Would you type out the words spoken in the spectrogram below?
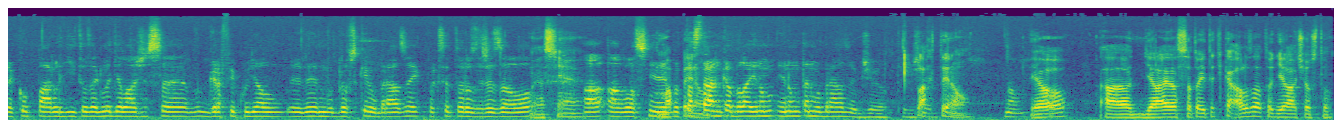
jako pár lidí to takhle dělá, že se v grafiku dělal jeden obrovský obrázek, pak se to rozřezalo no, Jasně. A, a vlastně Mapy, ta no. stránka no. byla jenom, jenom ten obrázek, že jo? Takže... Plachty, no. no. Jo, a dělá se to i teďka Alza, to dělá často.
